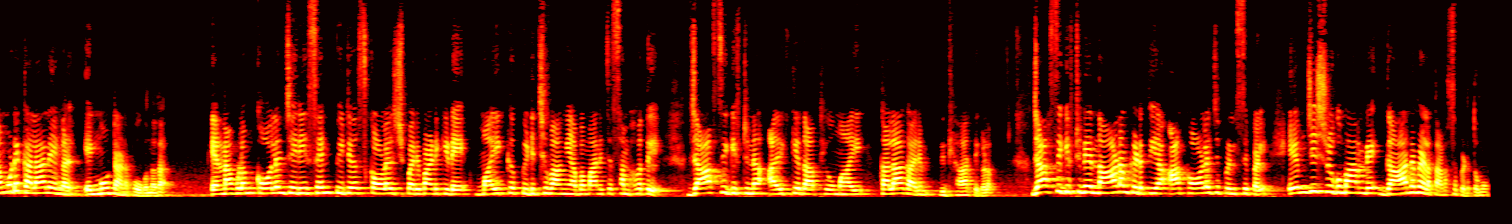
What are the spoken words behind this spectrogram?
നമ്മുടെ കലാലയങ്ങൾ എങ്ങോട്ടാണ് പോകുന്നത്? Ernakulam Kolenchery saint Peter's college പരിപാടിക്കിടെ മൈക്ക് പിടിച്ചു വാങ്ങി അപമാനിച്ച സംഭവത്തിൽ ജാസി ഗിഫ്റ്റിന് ഐക്യദാർഢ്യവുമായി കലാകാരും വിദ്യാർത്ഥികളും. ജാസി ഗിഫ്റ്റിനെ നാണം കെടുത്തിയ ആ കോളേജ് പ്രിൻസിപ്പൽ എം ജി ശ്രീകുമാറിന്റെ ഗാനമേള തടസ്സപ്പെടുത്തുമോ?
